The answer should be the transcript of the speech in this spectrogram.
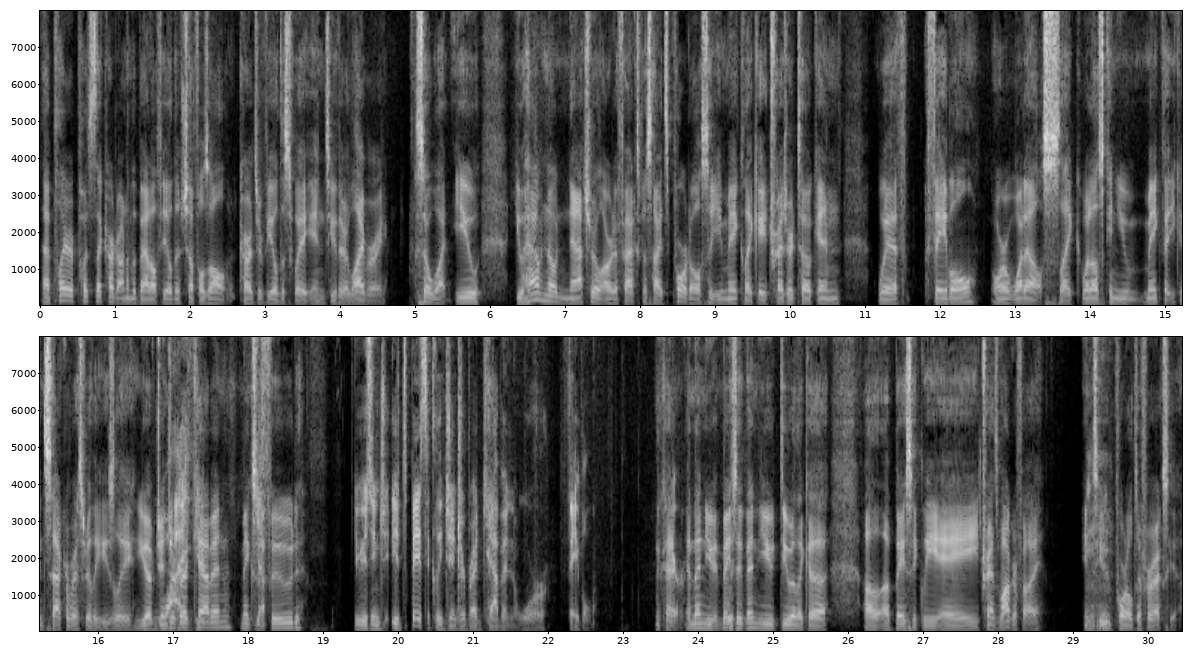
that player puts that card onto the battlefield and shuffles all cards revealed this way into their library so what you you have no natural artifacts besides portal so you make like a treasure token with fable or what else like what else can you make that you can sacrifice really easily you have gingerbread you- cabin makes Yep. food You're using it's basically Gingerbread Cabin or Fable. Okay, Here. and then you basically then you do like a, a, a basically a transmogrify into Mm-hmm. Portal to Phyrexia.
